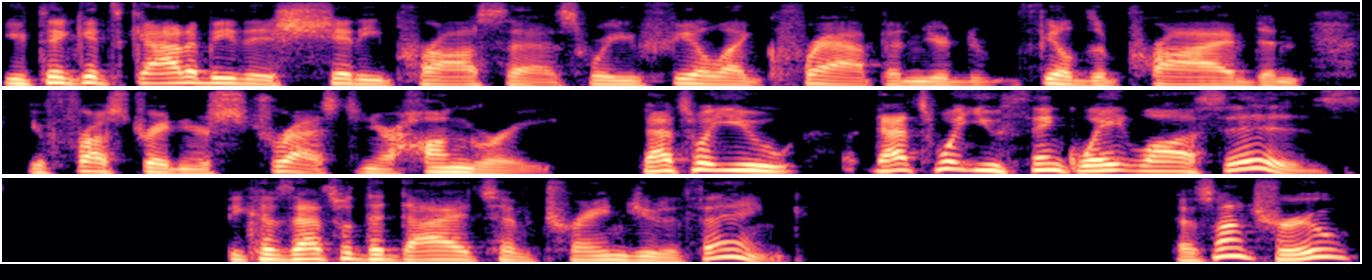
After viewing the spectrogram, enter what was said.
You think it's got to be this shitty process where you feel like crap and you feel deprived and you're frustrated and you're stressed and you're hungry. That's what you that's what you think weight loss is. Because that's what the diets have trained you to think. That's not true.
